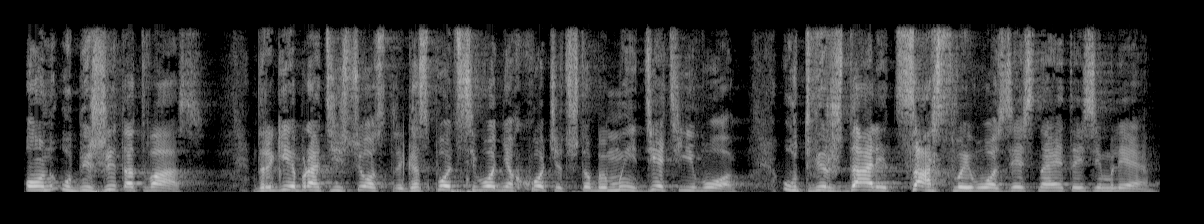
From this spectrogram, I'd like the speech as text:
Он убежит от вас. Дорогие братья и сестры, Господь сегодня хочет, чтобы мы, дети Его, утверждали Царство Его здесь, на этой земле.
